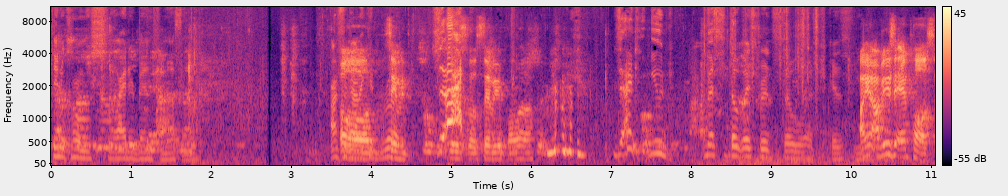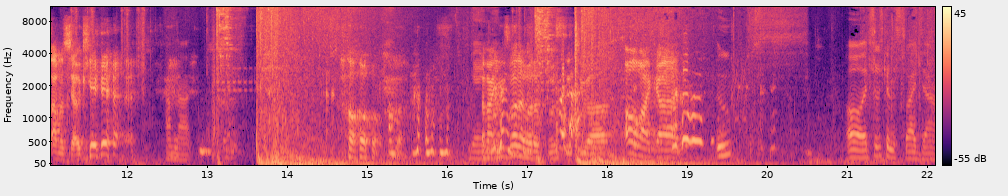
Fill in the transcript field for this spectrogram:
They don't call me Slider Ben for nothing. I forgot I Oh, could saving, run. Zach! saving, saving a ball off. Zach, you messed up my sprint so much because I, I'm using impulse. I'm a joking. I'm not. oh, Gang. if I used one, I would have boosted you up. Oh my god. Oops. Oh, it's just gonna slide down.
